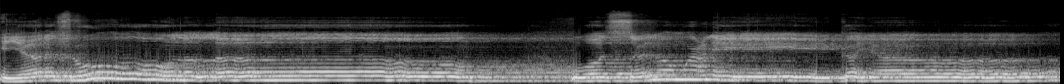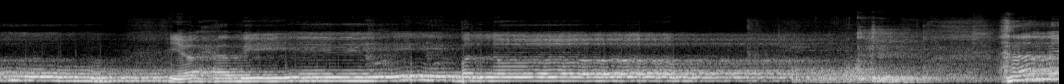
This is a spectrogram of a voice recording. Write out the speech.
يا رسول वसल्लम अलैका या या हबीब अल्लाह हमें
